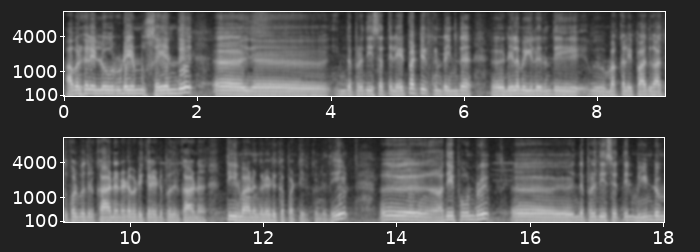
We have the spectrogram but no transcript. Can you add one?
அவர்கள் எல்லோருடையும் சேர்ந்து இந்த பிரதேசத்தில் ஏற்பட்டிருக்கின்ற இந்த நிலைமையிலிருந்து மக்களை பாதுகாத்துக் கொள்வதற்கான நடவடிக்கைகள் எடுப்பதற்கான தீர்மானங்கள் எடுக்கப்பட்டிருக்கின்றது. அதே போன்று இந்த பிரதேசத்தில் மீண்டும்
